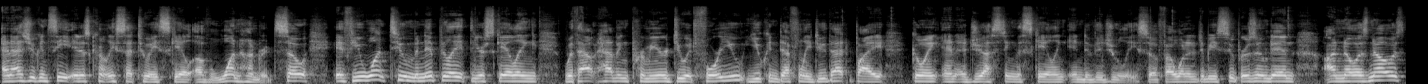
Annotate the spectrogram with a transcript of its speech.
And as you can see, it is currently set to a scale of 100. So if you want to manipulate your scaling without having Premiere do it for you, you can definitely do that by going and adjusting the scaling individually. So if I wanted to be super zoomed in on Noah's nose,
